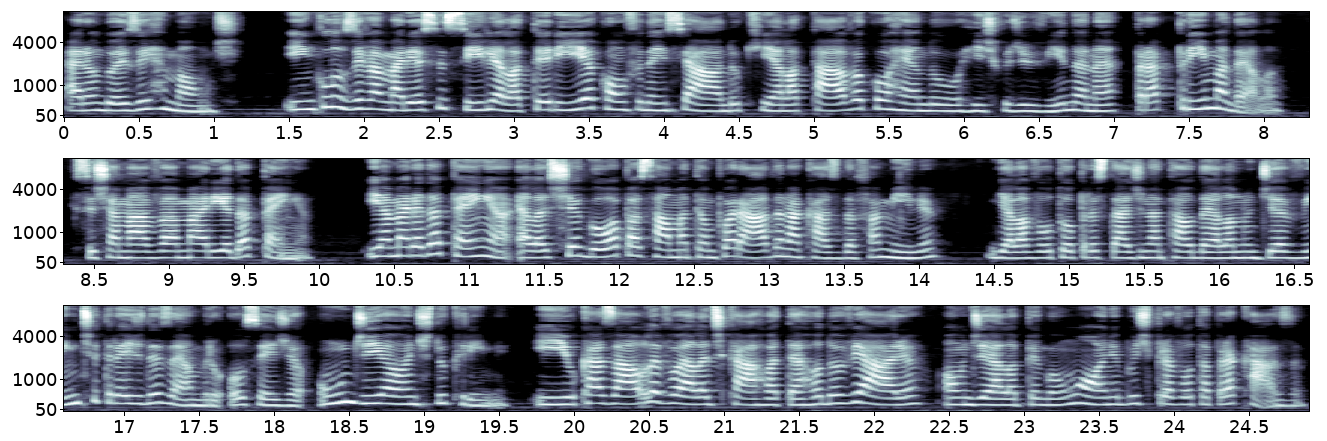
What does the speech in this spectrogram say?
eram dois irmãos. E, inclusive a Maria Cecília, ela teria confidenciado que ela estava correndo risco de vida, né, para a prima dela, que se chamava Maria da Penha. E a Maria da Penha, ela chegou a passar uma temporada na casa da família e ela voltou para a cidade natal dela no dia 23 de dezembro, ou seja, um dia antes do crime. E o casal levou ela de carro até a rodoviária, onde ela pegou um ônibus para voltar para casa.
